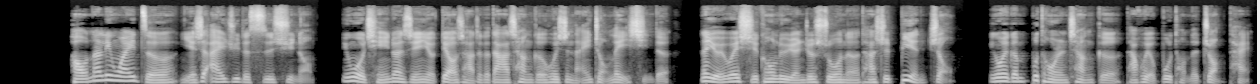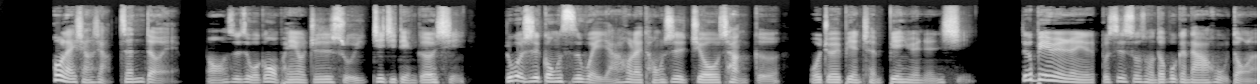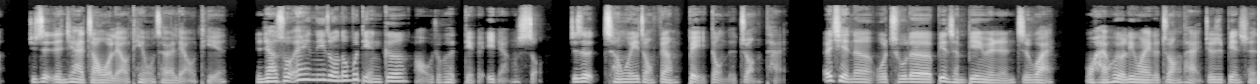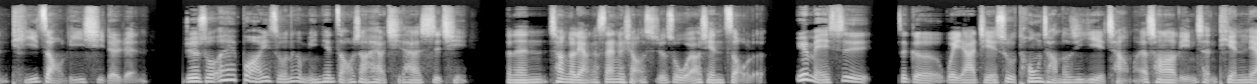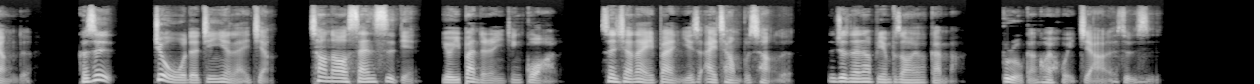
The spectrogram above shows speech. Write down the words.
好，那另外一则也是 IG 的私讯哦。因为我前一段时间有调查这个大家唱歌会是哪一种类型的，那有一位时空旅人就说呢，他是变种，因为跟不同人唱歌，他会有不同的状态。后来想想，真的诶，哦，是不是我跟我朋友就是属于积极点歌型？如果是公司尾牙，后来同事揪唱歌，我就会变成边缘人型。这个边缘人也不是说什么都不跟大家互动了，就是人家来找我聊天，我才会聊天。人家说，哎，你怎么都不点歌？好，我就会点个一两首，就是成为一种非常被动的状态。而且呢，我除了变成边缘人之外，我还会有另外一个状态，就是变成提早离席的人。就是说，哎，不好意思，我那个明天早上还有其他的事情，可能唱个两个三个小时，就说我要先走了。因为每次这个尾牙结束，通常都是夜唱嘛，要唱到凌晨天亮的。可是就我的经验来讲，唱到三四点，有一半的人已经挂了，剩下那一半也是爱唱不唱的，那就在那边不知道要干嘛，不如赶快回家了，是不是？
